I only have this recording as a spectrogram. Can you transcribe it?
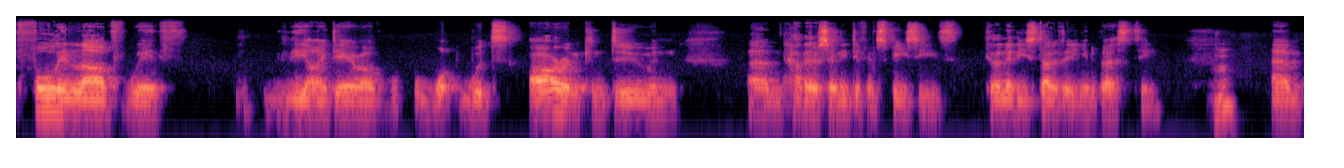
fall in love with the idea of what woods are and can do and um, how there are so many different species? Because I know that you studied at university. Mhm. um,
